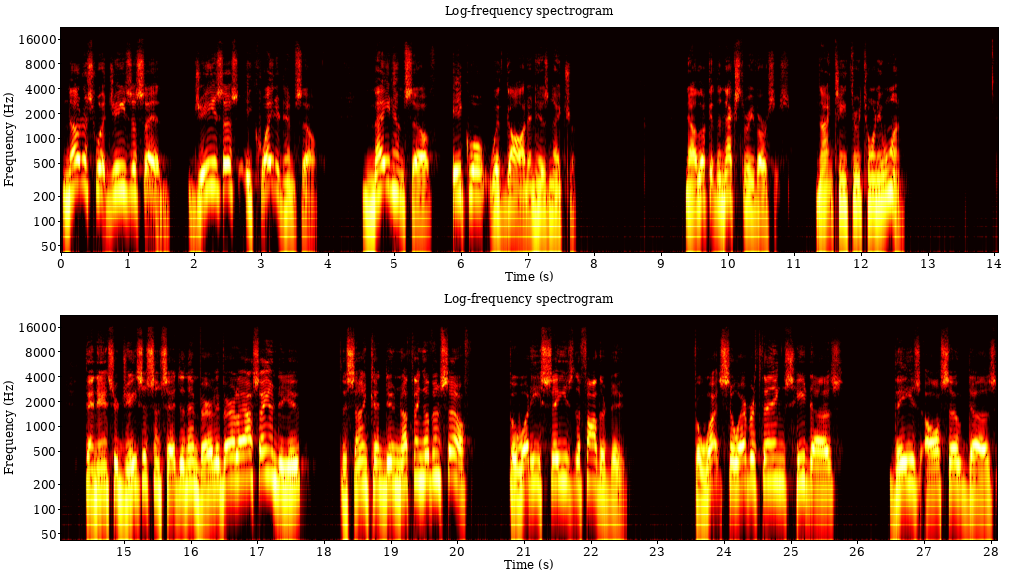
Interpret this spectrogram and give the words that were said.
Notice what Jesus said. Jesus equated himself, made himself equal with God in his nature. Now look at the next three verses, 19 through 21. Then answered Jesus and said to them, Verily, verily, I say unto you, the Son can do nothing of himself, but what he sees the Father do. For whatsoever things he does, these also does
